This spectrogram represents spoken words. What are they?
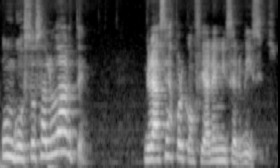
un gusto saludarte. Gracias por confiar en mis servicios.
